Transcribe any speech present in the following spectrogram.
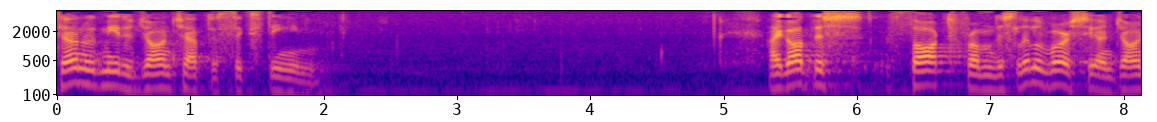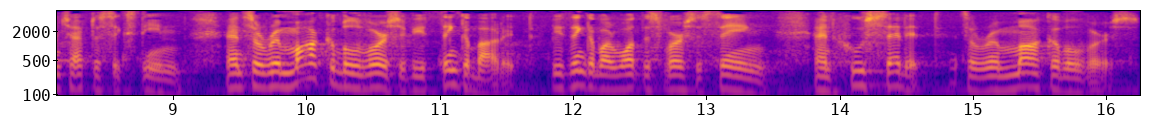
Turn with me to John chapter 16. I got this thought from this little verse here in John chapter 16. And it's a remarkable verse if you think about it. If you think about what this verse is saying and who said it, it's a remarkable verse.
